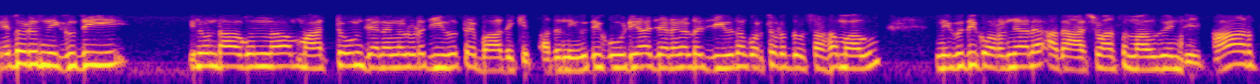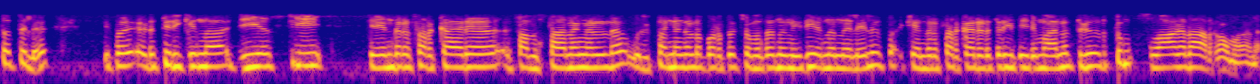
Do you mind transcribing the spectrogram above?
ഏതൊരു നികുതിയിലുണ്ടാകുന്ന മാറ്റവും ജനങ്ങളുടെ ജീവിതത്തെ ബാധിക്കും. അത് നികുതി കൂടിയാൽ ജനങ്ങളുടെ ജീവിതം കുറച്ചുകൂടെ ദുസ്സഹമാകും. നികുതി കുറഞ്ഞാൽ അത് ആശ്വാസമാവുകയും ചെയ്യും. ആ അർത്ഥത്തിൽ ഇപ്പൊ എടുത്തിരിക്കുന്ന ജി എസ് ടി കേന്ദ്ര സർക്കാർ സംസ്ഥാനങ്ങളുടെ ഉൽപ്പന്നങ്ങളുടെ പുറത്ത് ചുമത്തുന്ന നിധി എന്ന നിലയിൽ കേന്ദ്ര സർക്കാർ എടുത്തിരിക്കുന്ന തീരുമാനം തീർത്തും സ്വാഗതാർഹമാണ്.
